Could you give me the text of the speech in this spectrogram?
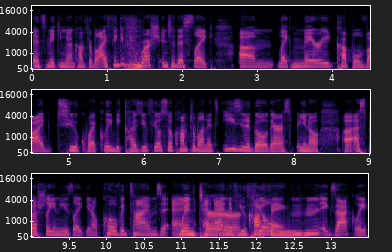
it's making me uncomfortable. I think if you rush into this like um like married couple vibe too quickly because you feel so comfortable, and it's easy to go there, you know, uh, especially in these like you know COVID times and Winter banter, and if you cuffing. feel Mhm, exactly,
